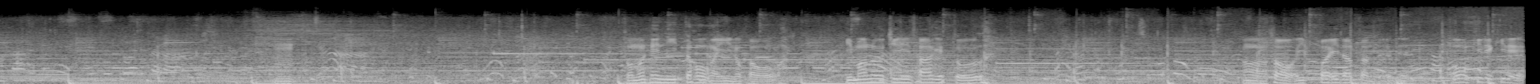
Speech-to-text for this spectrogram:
またね配分食われたらどの辺に行った方がいいのかを 今のうちにターゲットを。うんそういっぱいだったんだよね。おおきれいきれい。ど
